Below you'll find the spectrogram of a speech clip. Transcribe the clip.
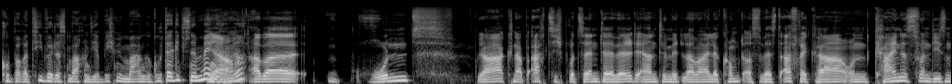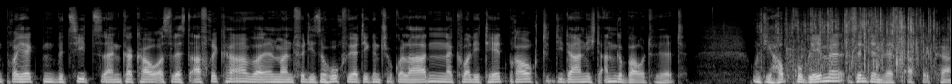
Kooperative das machen, die habe ich mir mal angeguckt. Da gibt es eine Menge. Ja, ne? aber rund ja, knapp 80 Prozent der Welternte mittlerweile kommt aus Westafrika und keines von diesen Projekten bezieht seinen Kakao aus Westafrika, weil man für diese hochwertigen Schokoladen eine Qualität braucht, die da nicht angebaut wird. Und die Hauptprobleme sind in Westafrika.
